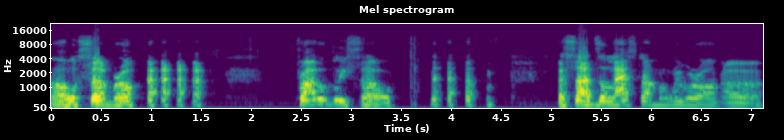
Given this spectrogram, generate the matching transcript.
Oh, what's up, bro? Probably so. Besides the last time when we were on, uh,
